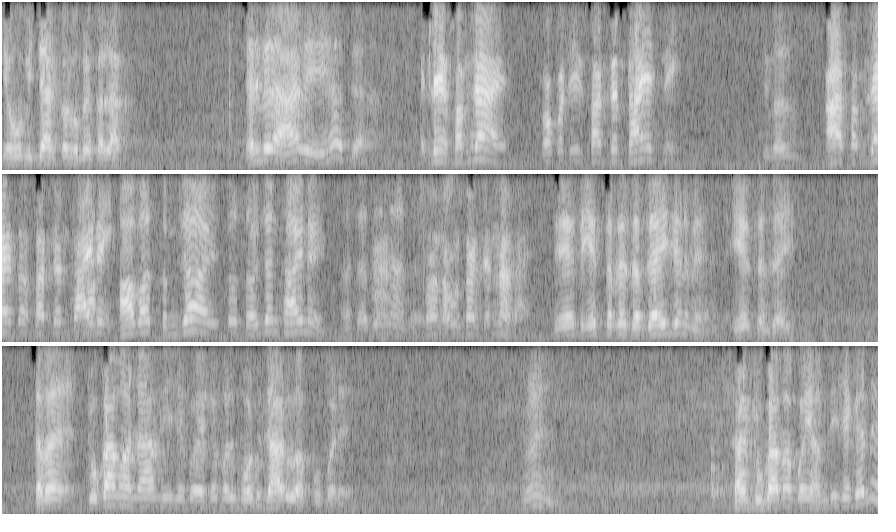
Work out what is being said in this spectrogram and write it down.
કે હું વિચાર કરું આપણે કલાક. એને પેલા આવે એ હતા. એટલે સમજાય તો પછી સર્જન થાય જ નહીં. શું કહ્યું? આ સમજાય તો સર્જન થાય નહીં. આ વાત સમજાય તો સર્જન થાય નહીં. સર્જન ના થાય. નવું સર્જન ના થાય. એ તમને સમજાય છે ને મેં. એ સમજાય તમે ટૂંકામાં નામ લઈ શકો એટલે બધું મોટું ઝાડું આપવું પડે. કારણ ટૂંકામાં કોઈ સમજી શકે ને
